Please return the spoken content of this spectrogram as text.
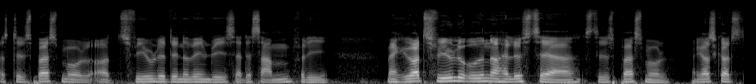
at stille spørgsmål og tvivle, det nødvendigvis er det samme, fordi man kan godt tvivle uden at have lyst til at stille spørgsmål. Man kan også godt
